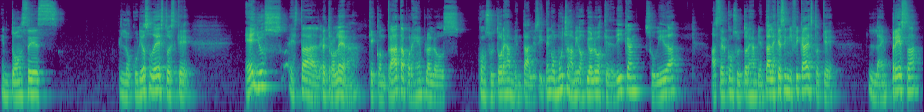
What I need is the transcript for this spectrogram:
Entonces, lo curioso de esto es que ellos, esta petrolera que contrata, por ejemplo, a los consultores ambientales, y tengo muchos amigos biólogos que dedican su vida a ser consultores ambientales. ¿Qué significa esto? Que la empresa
